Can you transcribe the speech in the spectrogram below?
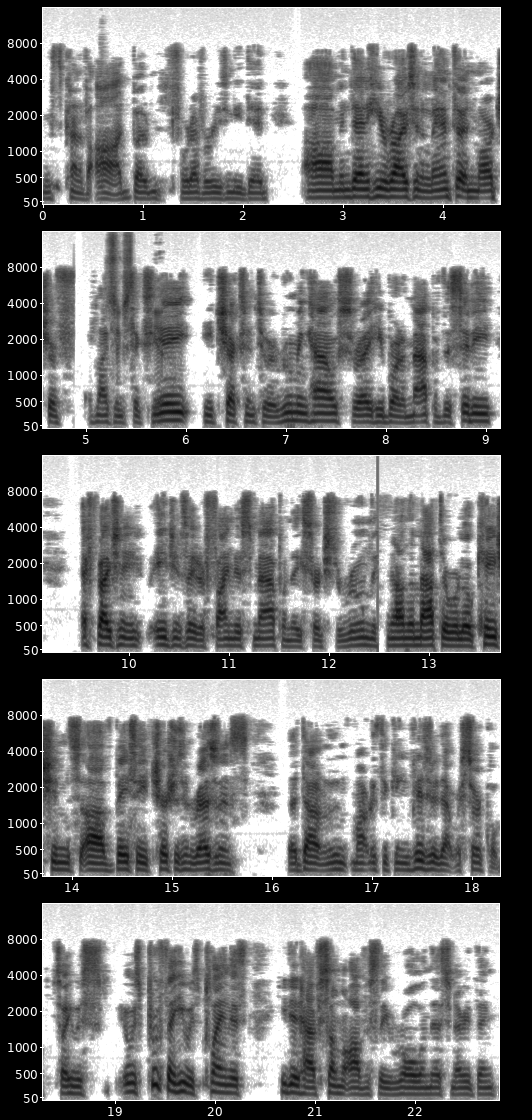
was kind of odd, but for whatever reason he did. Um, and then he arrives in Atlanta in March of, of 1968. He checks into a rooming house. Right, he brought a map of the city. FBI agents later find this map when they search the room. And on the map, there were locations of basically churches and residences that Martin Luther King visited that were circled. So he was it was proof that he was playing this. He did have some obviously role in this and everything.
